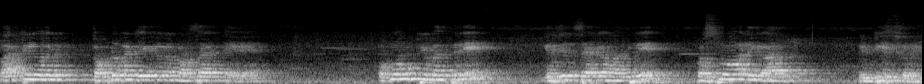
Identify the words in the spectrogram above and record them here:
పార్టీలో తప్పుడు పని చేయకుండా కొనసాగితే ఉప ముఖ్యమంత్రి గిరిజన శాఖ మంత్రి పుష్పవాణి కాదు గిడ్డేశ్వరి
